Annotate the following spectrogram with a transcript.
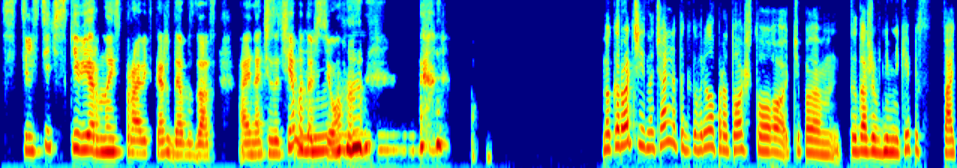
стилистически верно исправить каждый абзац. А иначе зачем это все? Ну, короче, изначально ты говорила про то, что, типа, ты даже в дневнике писать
